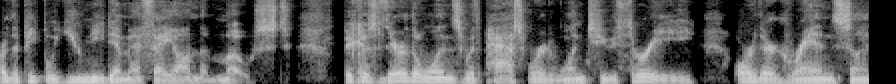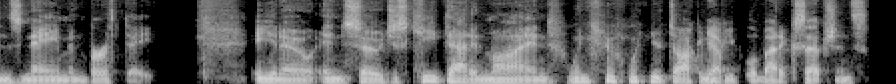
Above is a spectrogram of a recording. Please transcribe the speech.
are the people you need mfa on the most because they're the ones with password 123 or their grandson's name and birth date you know? And so just keep that in mind when you when you're talking yep. to people about exceptions.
